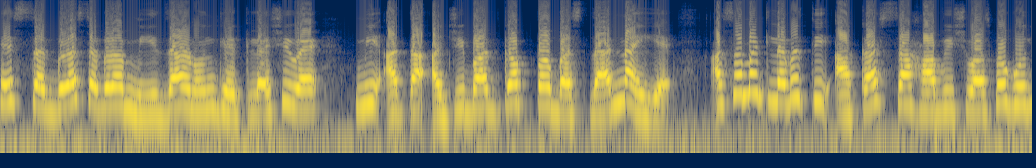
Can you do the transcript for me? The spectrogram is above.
हे सगळं सगळं मी जाणून घेतल्याशिवाय मी आता अजिबात गप्प बसणार नाहीये. असं म्हटल्यावर ती आकाशचा हा विश्वास बघून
